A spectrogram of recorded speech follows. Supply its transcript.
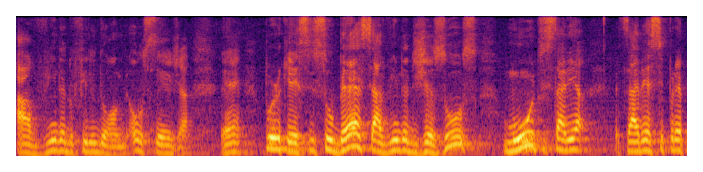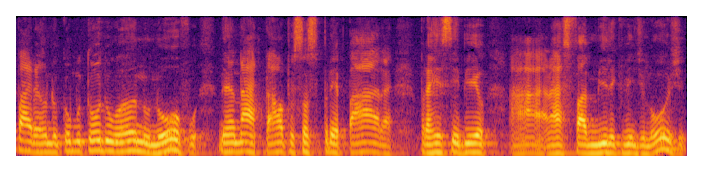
a vinda do Filho do Homem. Ou seja, né, porque se soubesse a vinda de Jesus, muitos estariam estaria se preparando, como todo ano novo, né, Natal, a pessoa se prepara para receber a, as famílias que vêm de longe.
